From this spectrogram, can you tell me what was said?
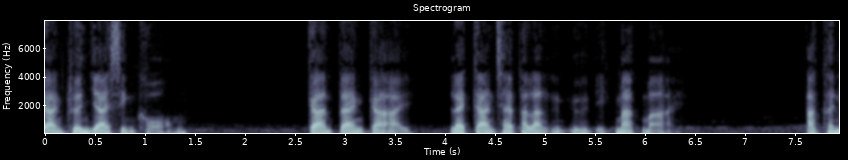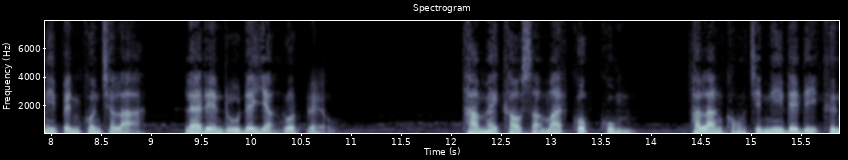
การเคลื่อนย้ายสิ่งของ การแปลงกาย และการใช้พลังอื่นๆ อีกมากมาย อัคนีเป็นคนฉลาดและเรียนรู้ได้อย่างรวดเร็ว ทำให้เขาสามารถควบคุม พลังของจินนี่ได้ดีขึ้น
